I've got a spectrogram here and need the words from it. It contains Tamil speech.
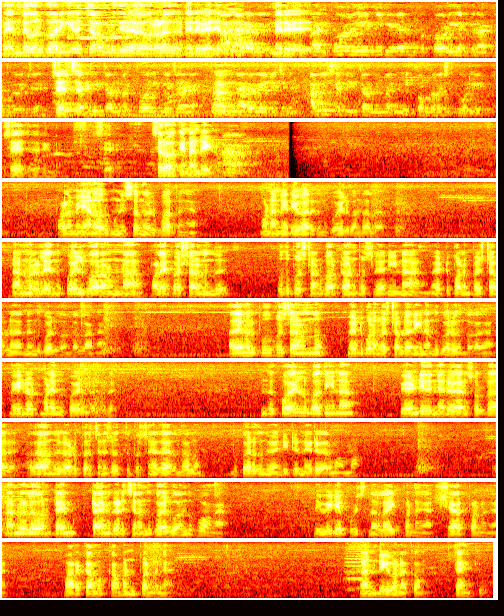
இப்போ எந்த ஒரு கோரிக்கை வச்சாலும் உங்களுக்கு ஓரளவு நிறைவேறி ஆ, நிறைவேறும். நிறைவேறி அது கோழி இன்னைக்கு வேறு இப்போ கோழி இருக்கிறாங்க பொங்க வச்சு. சரி, சரி. தகுந்த மாதிரி கோரிக்கை வச்சாங்க. கோழி நிறைவேறிச்சுன்னா அவங்க சத்திக்கு தகுந்த மாதிரி நீ பொங்க வச்சு கோழி எடுத்து. சரி சரிங்கண்ணா சரி. சரி ஓகே. ஆ. பழமையான ஒரு முனீஸ்வரன் கோயில் பார்த்துங்க. மன நிறைவாக இருக்குது இந்த கோயிலுக்கு வந்ததில் நண்பர்களே இந்த கோயிலுக்கு வரணும்னா பழைய பஸ் ஸ்டாண்ட்லேருந்து புது பஸ் ஸ்டாண்ட் டவுன் பஸ்ஸில் ஏறிங்கன்னா மேட்டுப்பாளையம் பஸ் ஸ்டாப்லேருந்து இந்த கோயிலுக்கு வந்துடலாங்க. அதே மாதிரி புது பஸ் ஸ்டாண்ட்லேருந்தும் மேட்டுப்பாளையம் பஸ் ஸ்டாப்பில் இறங்கினா இந்த கோயிலுக்கு வந்துடலாங்க மெயின் ரோட் மேலே இந்த கோயில் இருக்குது. இந்த கோயிலில் பார்த்தீங்கன்னா வேண்டியது நிறைவேறும் சொல்கிறாரு அதாவது வீடு பிரச்சனை சொத்து பிரச்சனை எதாக இருந்தாலும் இந்த கோயிலுக்கு வந்து வேண்டிட்டு நிறைவேறுமாமா. நண்பர்களே ஒன் டைம் டைம் கிடச்சினா அந்த கோயிலுக்கு வந்து போங்க. இந்த வீடியோ பிடிச்சிருந்தா லைக் பண்ணுங்கள் ஷேர் பண்ணுங்கள் மறக்காமல் கமெண்ட் பண்ணுங்கள் நன்றி வணக்கம். தேங்க்யூ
